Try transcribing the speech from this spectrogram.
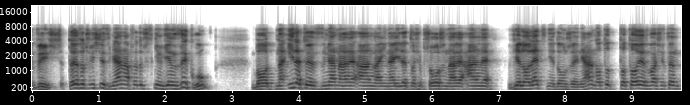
y, wyjścia. To jest oczywiście zmiana przede wszystkim w języku, bo na ile to jest zmiana realna i na ile to się przełoży na realne wieloletnie dążenia, no to to, to jest właśnie ten,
